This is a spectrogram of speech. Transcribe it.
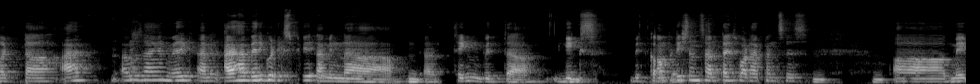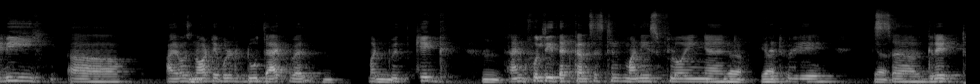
but uh, I have I was I am very I mean I have very good experience. I mean uh, Mm. uh, thing with uh, gigs with competition. Sometimes what happens is Mm. Mm. uh, maybe uh, I was Mm. not able to do that well, Mm. but Mm. with gig, Mm. thankfully that consistent money is flowing, and Yeah. Yeah. that way it's a great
